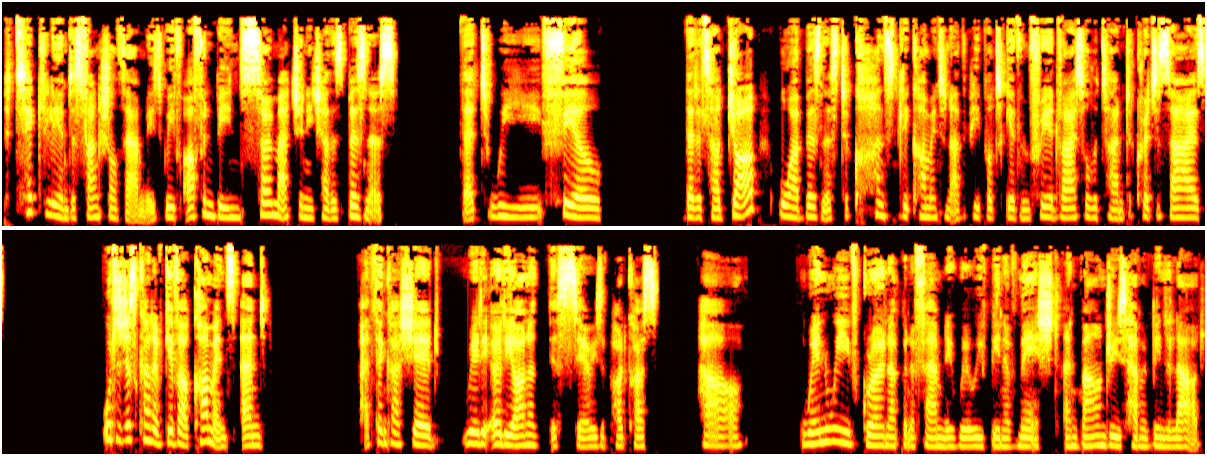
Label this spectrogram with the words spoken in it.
particularly in dysfunctional families, we've often been so much in each other's business that we feel that it's our job or our business to constantly comment on other people, to give them free advice all the time, to criticize or to just kind of give our comments. And I think I shared really early on in this series of podcasts how when we've grown up in a family where we've been enmeshed and boundaries haven't been allowed,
